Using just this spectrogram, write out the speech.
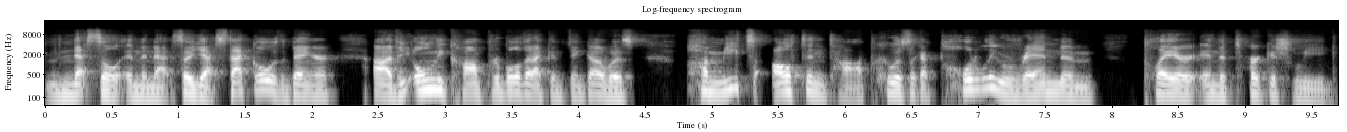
nestle in the net. So yes, that goal was a banger. Uh the only comparable that I can think of was Hamit Altintop, who was like a totally random player in the Turkish league.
